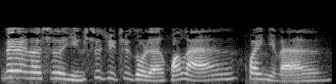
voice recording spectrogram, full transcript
那位呢是影视剧制作人黄澜，欢迎你们。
